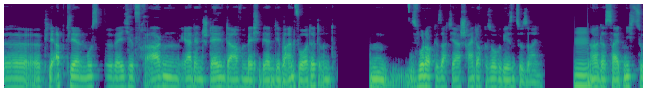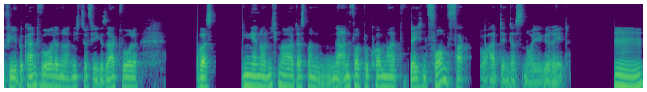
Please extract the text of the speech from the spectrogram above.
äh, abklären musste, welche Fragen er denn stellen darf und welche werden dir beantwortet. Und ähm, es wurde auch gesagt, ja, scheint auch so gewesen zu sein. Mhm. Ja, dass halt nicht zu viel bekannt wurde, noch nicht zu viel gesagt wurde. Aber es ging ja noch nicht mal, dass man eine Antwort bekommen hat, welchen Formfaktor hat denn das neue Gerät. Mhm.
